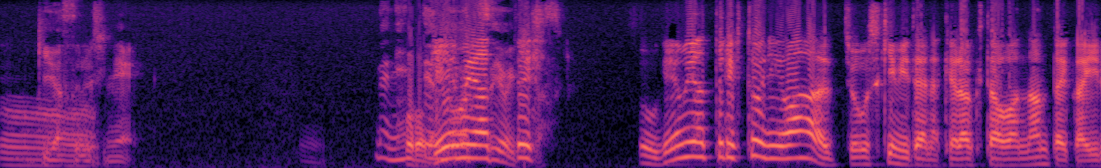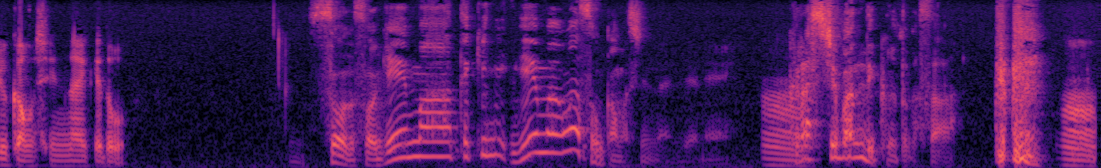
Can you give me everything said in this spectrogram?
うん気がするしね。で、ん任天堂は強い気がする。そう、ゲームやってる人には常識みたいなキャラクターは何体かいるかもしれないけど、そうだそう、ゲーマー的に、ゲーマーはそうかもしれないんだよね。うん。クラッシュバンディクーとかさ、うん。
